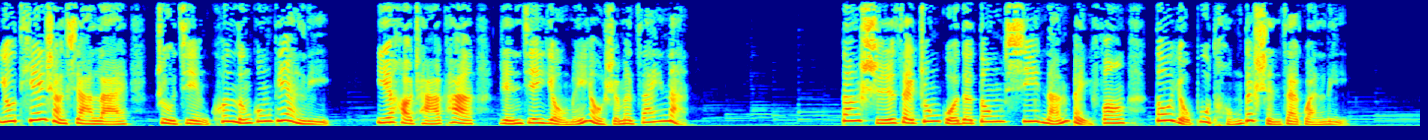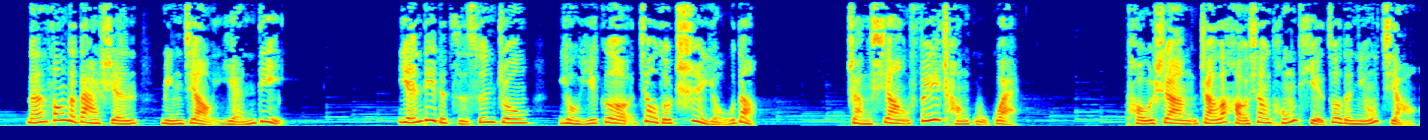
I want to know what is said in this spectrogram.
由天上下来，住进昆仑宫殿里，也好查看人间有没有什么灾难。当时，在中国的东西南北方都有不同的神在管理。南方的大神名叫炎帝，炎帝的子孙中有一个叫做蚩尤的，长相非常古怪。头上长了好像铜铁做的牛角，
